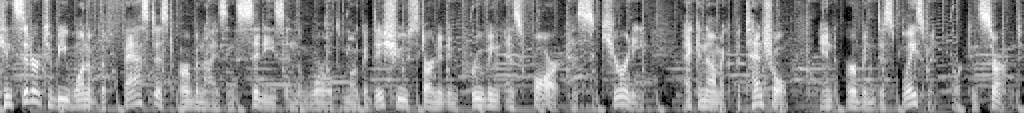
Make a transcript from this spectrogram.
Considered to be one of the fastest urbanizing cities in the world, Mogadishu started improving as far as security, economic potential, and urban displacement were concerned.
